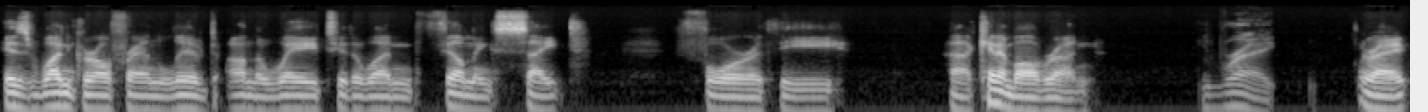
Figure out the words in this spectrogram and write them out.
his one girlfriend lived on the way to the one filming site for the uh, Cannonball Run, Right. right?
